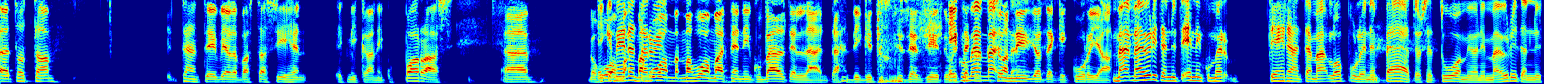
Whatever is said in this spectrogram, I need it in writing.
äh, tota, tämä nyt ei vielä vastaa siihen, että mikä on niinku paras. Äh, Mä, Eikä huoma- meidän mä, tarvi- huomaan, mä huomaan, että me niinku vältellään tähän digitaaliseen siirtymistä, koska mä- se on niin jotenkin kurjaa. Mä, mä yritän nyt ennen kuin me tehdään tämä lopullinen päätös ja tuomio, niin mä yritän nyt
